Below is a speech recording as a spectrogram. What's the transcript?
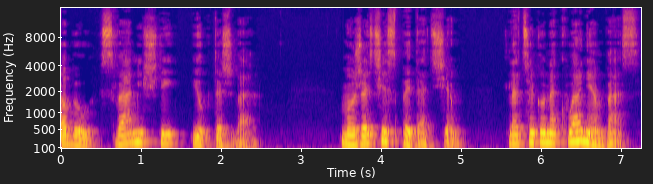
To był Swami Shri Yukteswar. Możecie spytać się, dlaczego nakłaniam was?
